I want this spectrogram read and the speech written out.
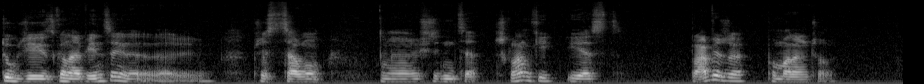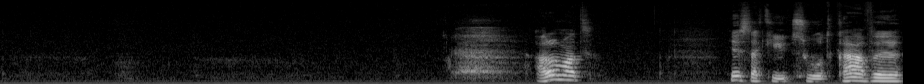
tu, gdzie jest go najwięcej, e, przez całą średnicę szklanki jest prawie, że pomarańczowy. Aromat jest taki słodkawy,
